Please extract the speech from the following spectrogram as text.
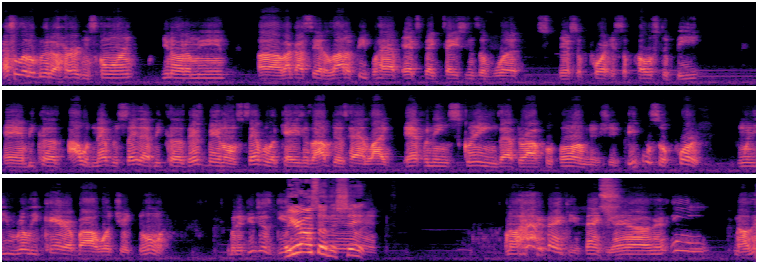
that's a little bit of hurt and scorn. You know what I mean? Uh, like I said, a lot of people have expectations of what their support is supposed to be. And because I would never say that because there's been on several occasions I've just had like deafening screams after I've performed and shit. People support when you really care about what you're doing. But if you just get Well you're also the shit. And, no, thank you, thank you. You know no,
